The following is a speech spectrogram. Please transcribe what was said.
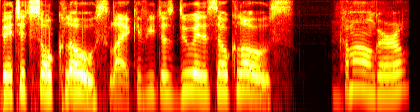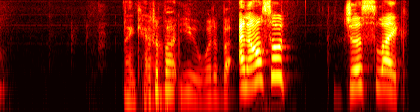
bitch, it's so close. Like if you just do it, it's so close. Mm. Come on, girl. I can't. What about you? What about and also just like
